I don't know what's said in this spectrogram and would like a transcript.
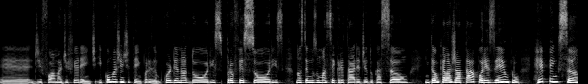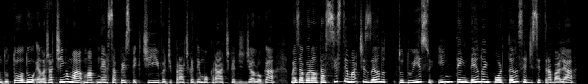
É, de forma diferente. E como a gente tem, por exemplo, coordenadores, professores, nós temos uma secretária de educação, então que ela já está, por exemplo, repensando todo, ela já tinha uma, uma, nessa perspectiva de prática democrática de dialogar, mas agora ela está sistematizando tudo isso e entendendo a importância de se trabalhar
